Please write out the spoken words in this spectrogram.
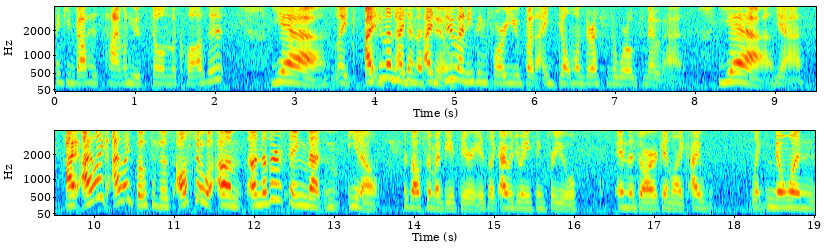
thinking about his time when he was still in the closet. Yeah. Like I I'd- can understand I'd, that, I'd do anything for you, but I don't want the rest of the world to know that. Yeah. Yeah. I, I like I like both of those. Also, um, another thing that you know is also might be a theory is like I would do anything for you in the dark, and like I, like no one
